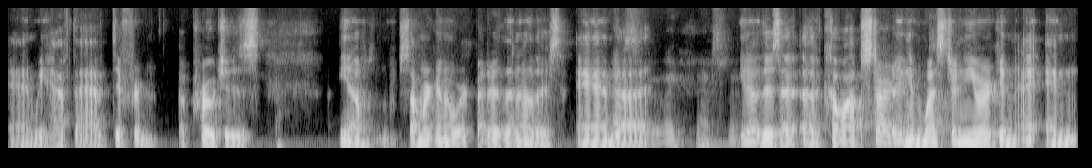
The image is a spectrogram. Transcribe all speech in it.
and we have to have different approaches you know some are going to work better than others and Absolutely. Uh, Absolutely. you know there's a, a, co-op starting in western new york and and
